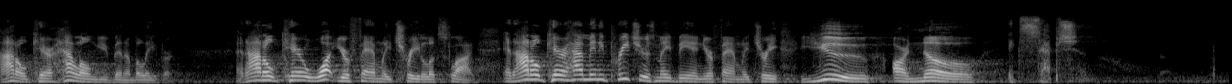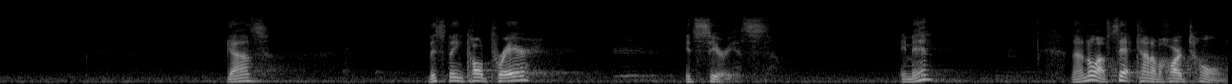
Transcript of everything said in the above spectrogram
I don't care how long you've been a believer. And I don't care what your family tree looks like. And I don't care how many preachers may be in your family tree. You are no exception. Guys, this thing called prayer, it's serious. Amen? Now, I know I've set kind of a hard tone,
